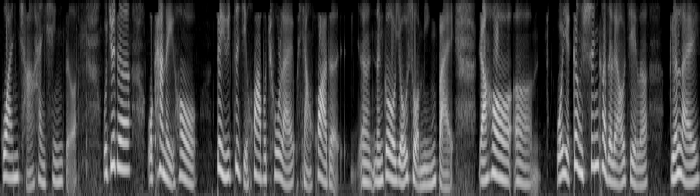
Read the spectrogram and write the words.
观察和心得。我觉得我看了以后，对于自己画不出来想画的，嗯，能够有所明白。然后，呃，我也更深刻的了解了，原来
